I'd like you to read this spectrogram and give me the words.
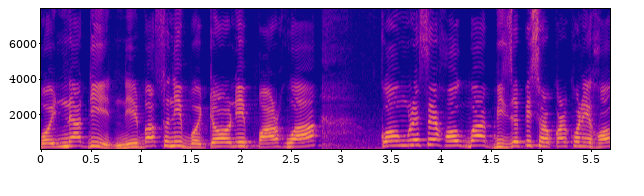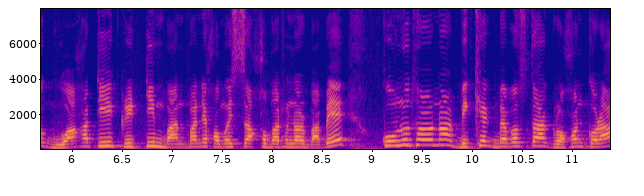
বন্যা দি নিৰ্বাচনী বৈতৰণি পাৰ হোৱা কংগ্ৰেছে হওক বা বিজেপি চৰকাৰখনেই হওক, গুৱাহাটীৰ কৃত্ৰিম বানপানীৰ সমস্যা সমাধানৰ বাবে কোনো ধৰণৰ বিশেষ ব্যৱস্থা গ্ৰহণ কৰা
